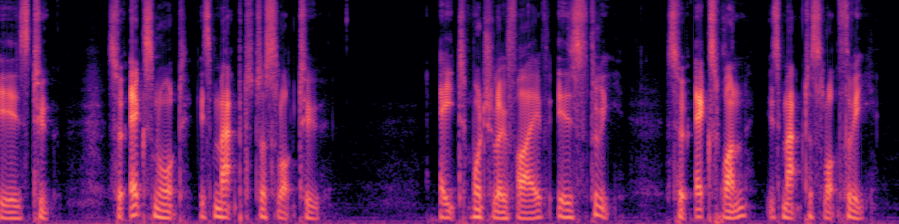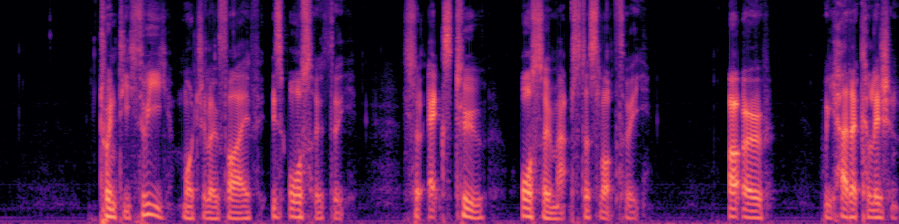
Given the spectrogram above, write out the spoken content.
is 2, so x0 is mapped to slot 2. 8 modulo 5 is 3, so x1 is mapped to slot 3. 23 modulo 5 is also 3, so x2 also maps to slot 3. Uh oh, we had a collision.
